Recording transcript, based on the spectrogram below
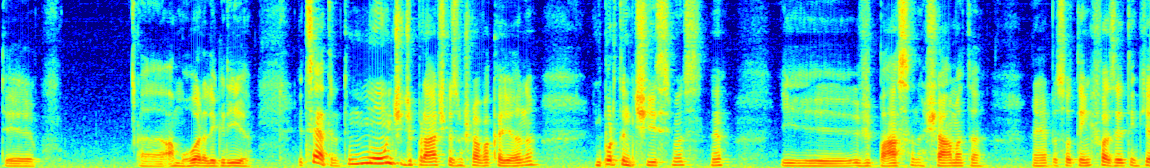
ter uh, amor, alegria, etc. Tem um monte de práticas no Shravakayana importantíssimas, né? E Vipassana, Shamatha, né? A pessoa tem que fazer, tem que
